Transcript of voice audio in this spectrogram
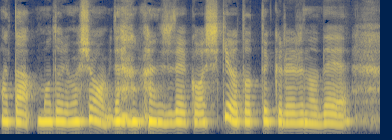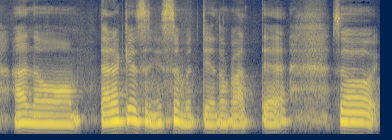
また戻りましょうみたいな感じで、こう指揮を取ってくれるので、あの、だらけずに済むっていうのがあって、So,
